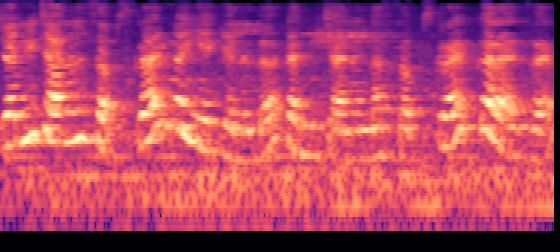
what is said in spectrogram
ज्यांनी चॅनल सबस्क्राईब नाहीये केलेलं त्यांनी चॅनलला सबस्क्राईब करायचंय.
